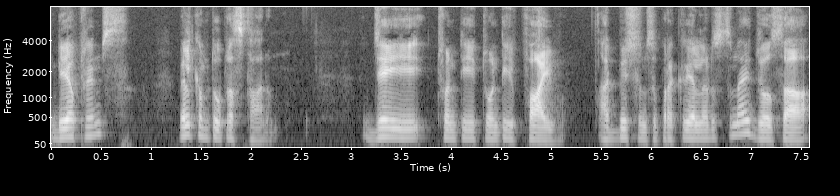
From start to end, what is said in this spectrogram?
Dear friends welcome to Prasthanam JEE twenty twenty five admissions ప్రక్రియలు నడుస్తున్నాయి. జోసా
